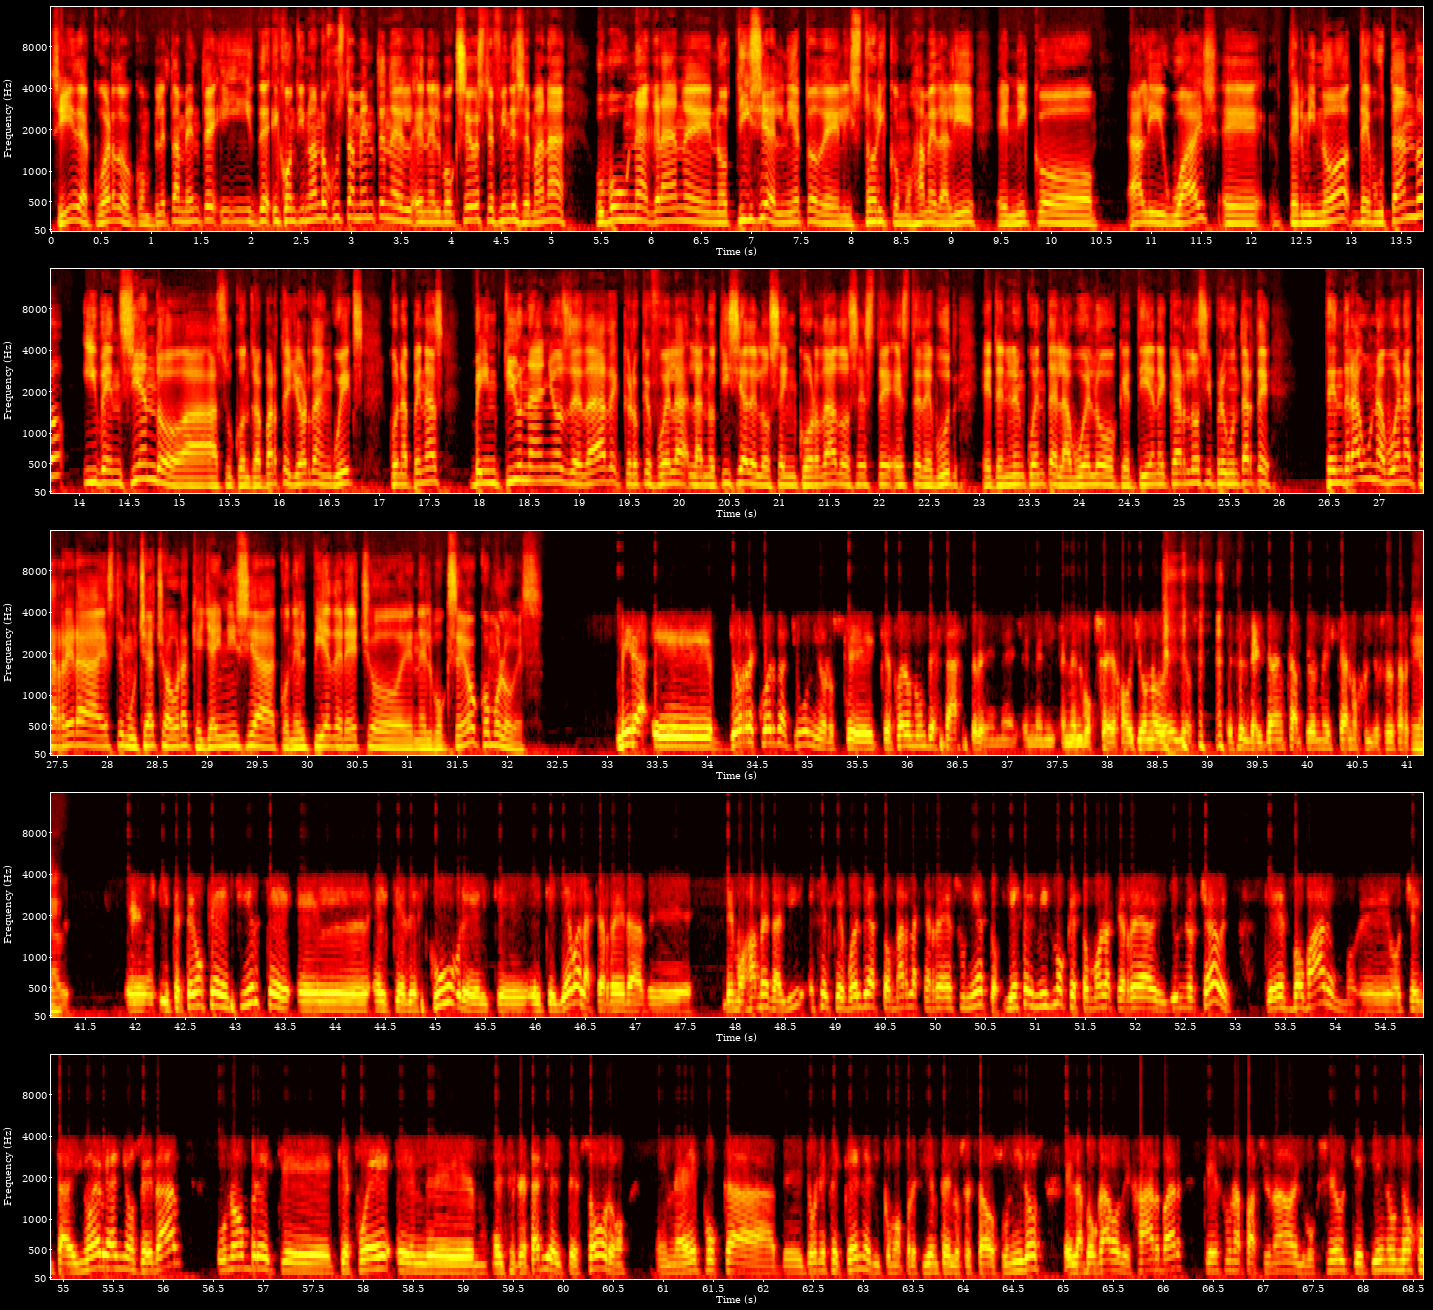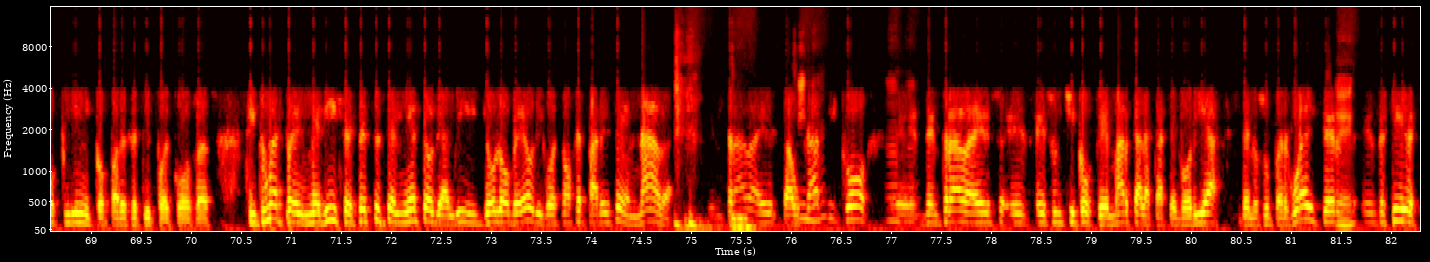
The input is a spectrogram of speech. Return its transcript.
Sí, de acuerdo, completamente. Y, continuando justamente en el, en el boxeo este fin de semana, hubo una gran eh, noticia. El nieto del histórico Mohamed Ali, eh, Nico Ali Wise, eh, terminó debutando y venciendo a, su contraparte Jordan Wicks con apenas 21 años de edad. Creo que fue la, la noticia de los encordados este, este debut, teniendo en cuenta el abuelo que tiene Carlos. Y preguntarte, ¿Tendrá una buena carrera este muchacho ahora que ya inicia con el pie derecho en el boxeo? ¿Cómo lo ves? Mira, eh, yo recuerdo a juniors que, que fueron un desastre en el, en, el, en el boxeo. Yo uno de ellos es el del gran campeón mexicano Julio César Chávez. Eh, y te tengo que decir que el, el que descubre, el que, el que lleva la carrera de, de Mohamed Ali es el que vuelve a tomar la carrera de su nieto y es el mismo que tomó la carrera de Junior Chávez, que es Bob Arum, eh, 89 años de edad, un hombre que, que fue el, eh, el secretario del Tesoro en la época de John F. Kennedy como presidente de los Estados Unidos, el abogado de Harvard, que es un apasionado del boxeo y que tiene un ojo clínico para ese tipo de cosas. Si tú me, me dices, este es el nieto de Ali, yo lo veo, digo, no se parece en nada. De entrada es caucásico, eh, de entrada es, es, un chico que marca la categoría de los super es decir,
